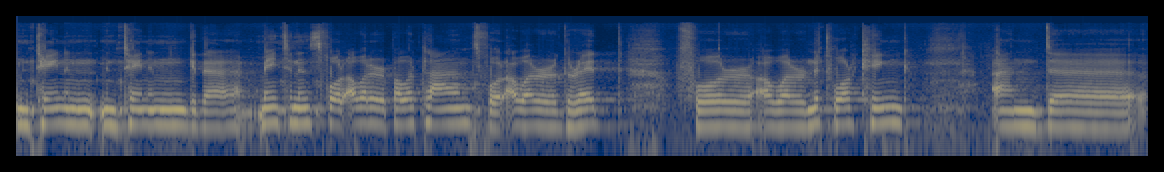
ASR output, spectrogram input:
maintaining, maintaining the maintenance for our power plants, for our grid, for our networking, and uh,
